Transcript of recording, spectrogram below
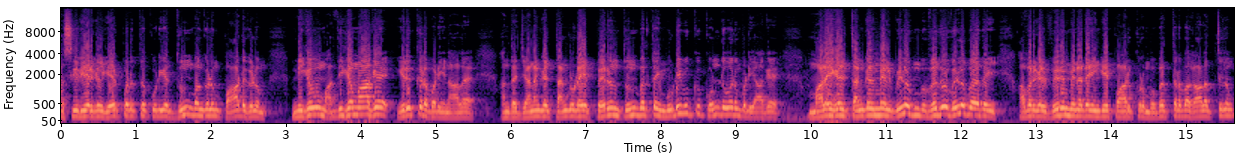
அசிரியர்கள் ஏற்படுத்தக்கூடிய துன்பங்களும் பாடுகளும் மிகவும் அதிகமாக இருக்கிறபடினால அந்த ஜனங்கள் தங்களுடைய பெருந்துன்பத்தை முடிவுக்கு கொண்டு வரும்படியாக மலைகள் தங்கள் மேல் விழு விழு விழுவதை அவர்கள் விரும்பினதை இங்கே பார்க்கிறோம். உபத்திரவ காலத்திலும்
